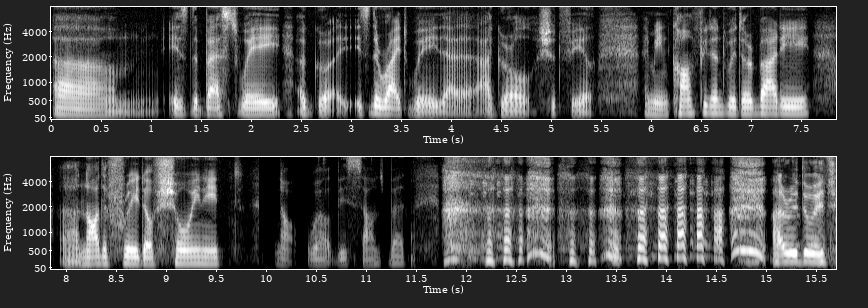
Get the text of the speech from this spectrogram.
um, is the best way. A girl, it's the right way that a girl should feel. I mean, confident with her body, uh, not afraid of showing it. No, well, this sounds bad. I'll redo it.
